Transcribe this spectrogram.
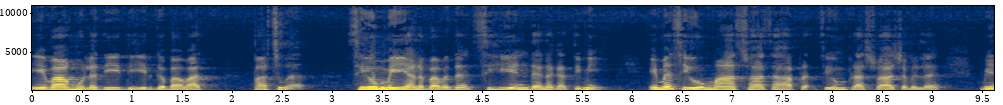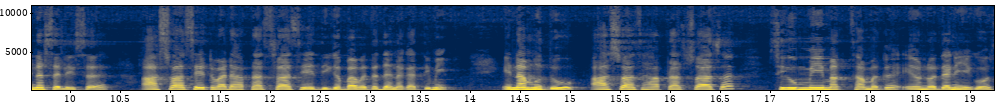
ඒවා මුලදී දීර්ඝ බවත් පසුව සියුම් වී යන බවද සිහියෙන් දැනගතිමි. එම සියුම් ආශ්වාස හා සියුම් ප්‍රශ්වාසවල වෙනස ලෙස ආශ්වාසයට වඩා ප්‍රශ්වාසයේ දිග බවද දැනගතිමි. එනමුදු ආශ්වාස හා ප්‍රශ්වාස සියුම් වීමක් සමග එය නොදැනී ගොස්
